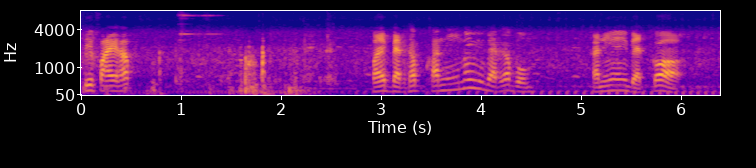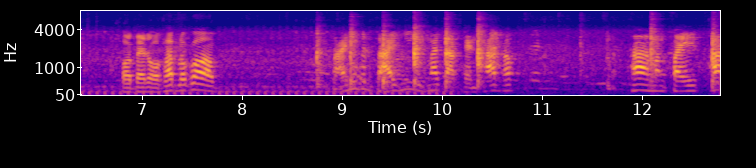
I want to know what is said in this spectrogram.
ที่ไฟครับ ไฟแบตครับ คันนี้ไม่มีแบตครับผม คันนี้ไม่มีแบตก็ถอดแบตออกครับ แล้วก็ สายนี้เป็นสายที่มาจากแผ่นชาร์จครับ ถ้ามันไฟถ้า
